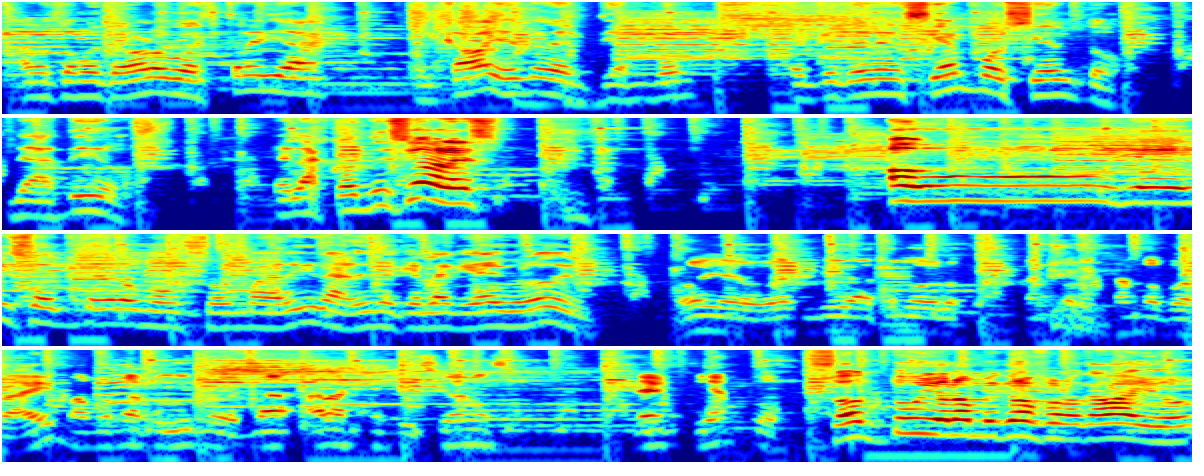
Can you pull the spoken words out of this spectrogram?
a nuestro meteorólogo estrella, el caballete del tiempo, el que tiene 100% de latinos en las condiciones Oh, yeah, soltero Monzón Marina, dime qué es la que hay, brother. Oye, buen día a todos los que están conectando por ahí. Vamos rapidito, ¿verdad? A las condiciones del tiempo. Son tuyos los micrófonos, caballo.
